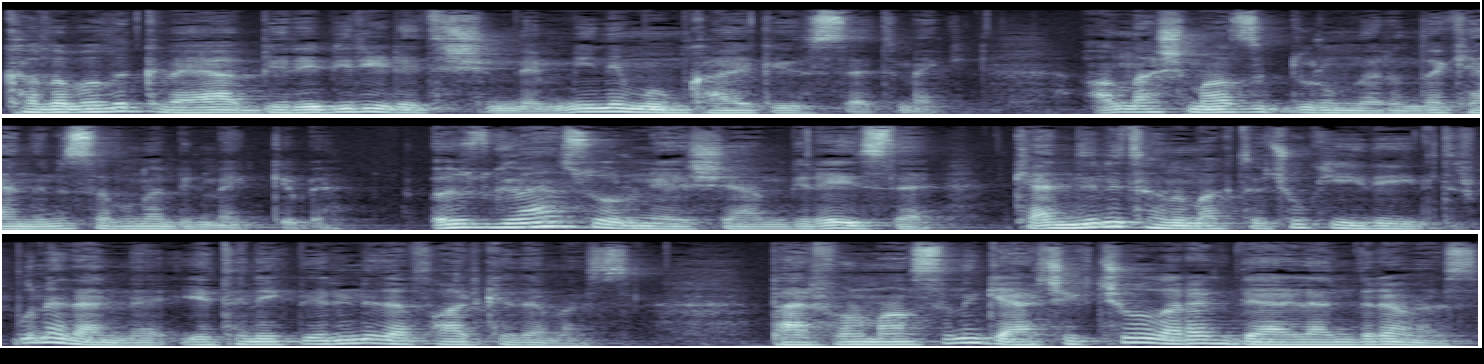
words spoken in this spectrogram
kalabalık veya birebir iletişimde minimum kaygı hissetmek, anlaşmazlık durumlarında kendini savunabilmek gibi. Özgüven sorunu yaşayan birey ise kendini tanımakta çok iyi değildir. Bu nedenle yeteneklerini de fark edemez. Performansını gerçekçi olarak değerlendiremez.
